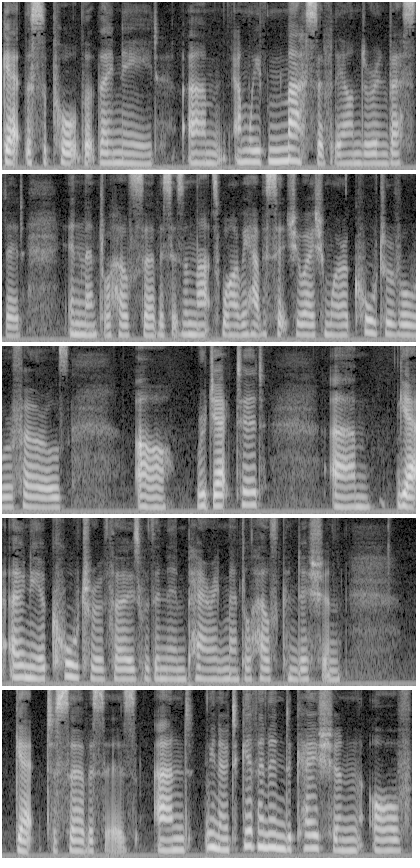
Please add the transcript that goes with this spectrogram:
get the support that they need. Um, and we've massively underinvested in mental health services, and that's why we have a situation where a quarter of all referrals are rejected. Um, yet only a quarter of those with an impairing mental health condition get to services. And, you know, to give an indication of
